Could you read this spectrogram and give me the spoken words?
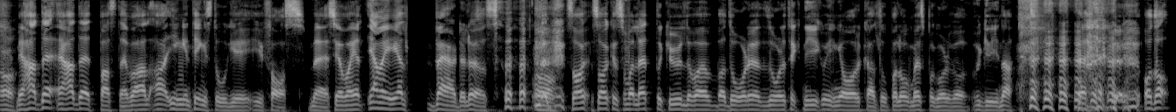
Ja. Men jag hade, jag hade ett pass där jag var all, all, ingenting stod i, i fas med, så jag var helt, jag var helt värdelös. Så, saker som var lätt och kul, det var bara dålig, dålig teknik och inga ork, alltihopa låg mest på golvet och, och grina. och, då,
